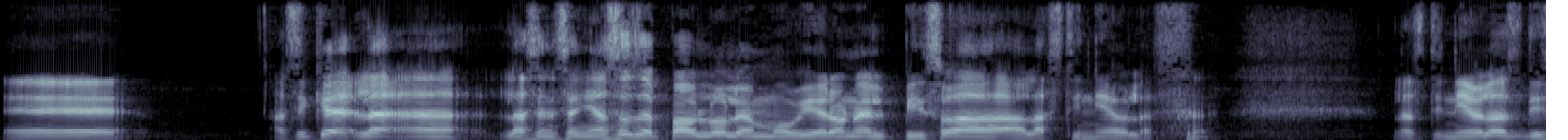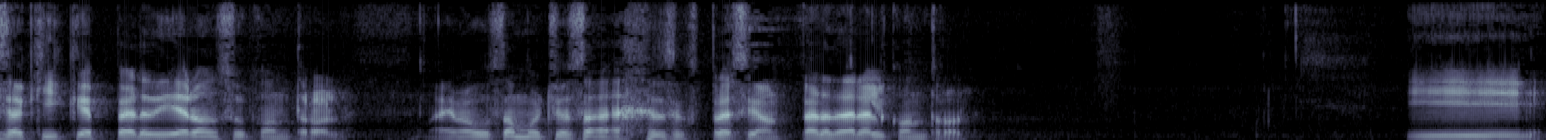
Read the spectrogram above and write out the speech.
eh, así que la, las enseñanzas de Pablo le movieron el piso a, a las tinieblas. las tinieblas dice aquí que perdieron su control. A mí me gusta mucho esa, esa expresión, perder el control. Y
